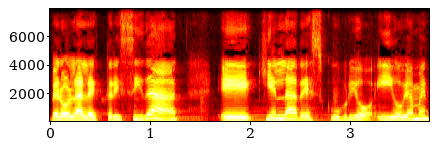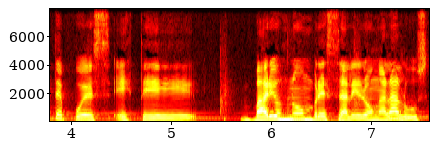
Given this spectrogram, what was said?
Pero la electricidad, eh, ¿quién la descubrió? Y obviamente pues este, varios nombres salieron a la luz.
